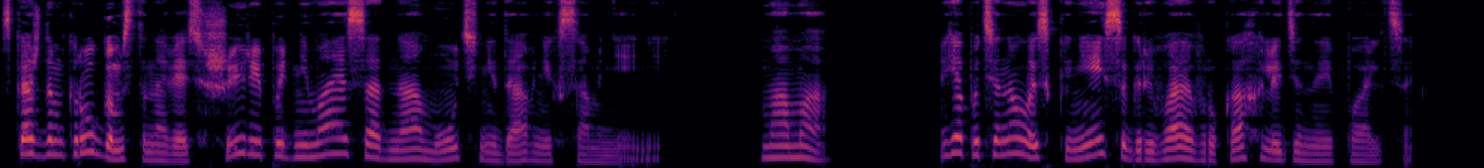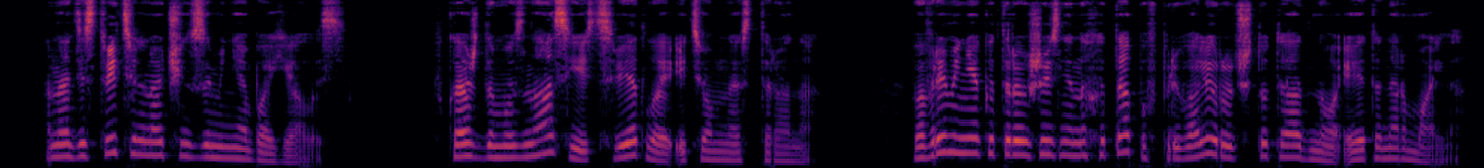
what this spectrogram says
с каждым кругом становясь шире и поднимая со дна муть недавних сомнений. «Мама!» Я потянулась к ней, согревая в руках ледяные пальцы. Она действительно очень за меня боялась. В каждом из нас есть светлая и темная сторона. Во время некоторых жизненных этапов превалирует что-то одно, и это нормально.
